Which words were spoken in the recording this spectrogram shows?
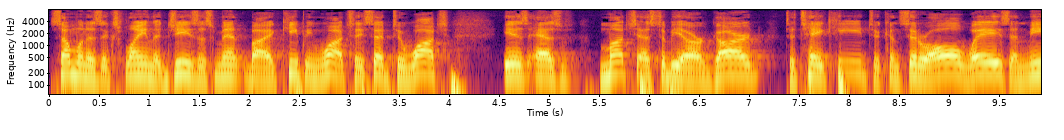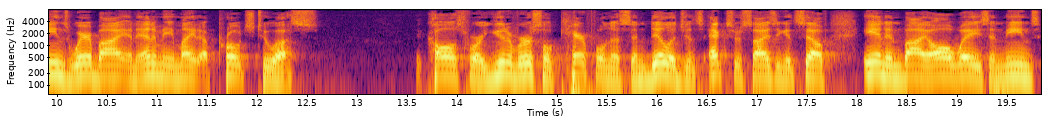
Someone has explained that Jesus meant by keeping watch, they said to watch is as much as to be our guard, to take heed, to consider all ways and means whereby an enemy might approach to us. It calls for a universal carefulness and diligence, exercising itself in and by all ways and means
